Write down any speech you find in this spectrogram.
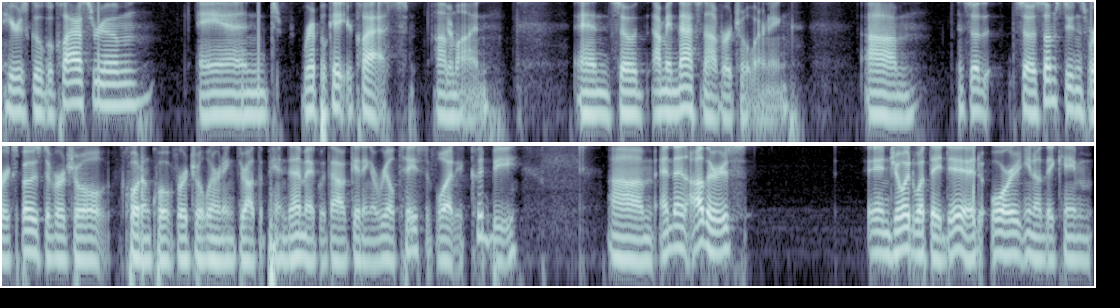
here's Google Classroom and replicate your class online. And so, I mean, that's not virtual learning. Um, and so, th- so some students were exposed to virtual, quote unquote, virtual learning throughout the pandemic without getting a real taste of what it could be. Um, and then others enjoyed what they did, or you know, they came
